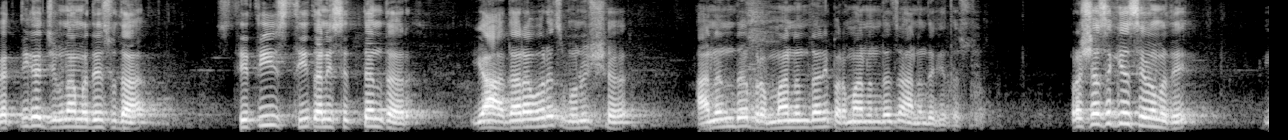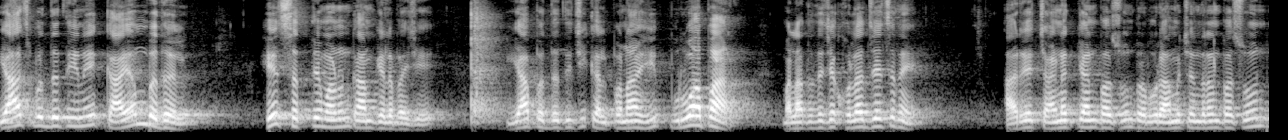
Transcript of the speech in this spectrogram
व्यक्तिगत जीवनामध्ये सुद्धा स्थिती स्थित आणि स्थित्यंतर या आधारावरच मनुष्य आनंद ब्रह्मानंद आणि परमानंदाचा आनंद घेत असतो. प्रशासकीय सेवेमध्ये याच पद्धतीने कायम बदल हेच सत्य मानून काम केलं पाहिजे. या पद्धतीची कल्पना ही पूर्वापार. मला आता त्याच्या खोलात जायचं नाही. आर्य चाणक्यांपासून प्रभू रामचंद्रांपासून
